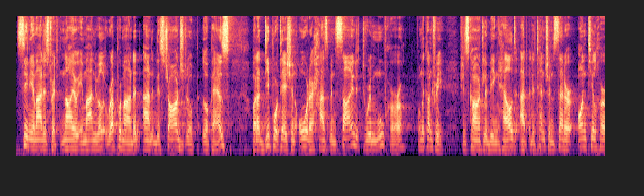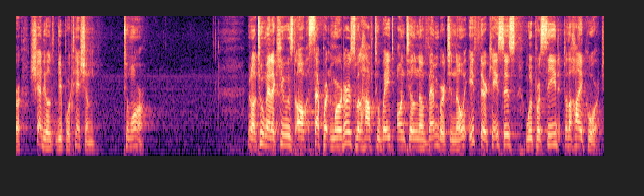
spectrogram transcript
Senior Magistrate Nayo Emmanuel reprimanded and discharged Lopez but a deportation order has been signed to remove her from the country. She's currently being held at a detention center until her scheduled deportation tomorrow. Two men accused of separate murders will have to wait until November to know if their cases will proceed to the High Court.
